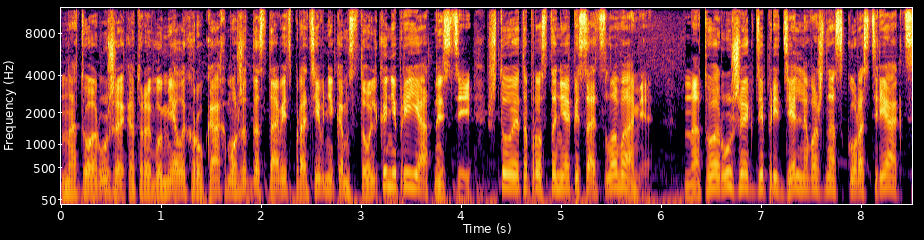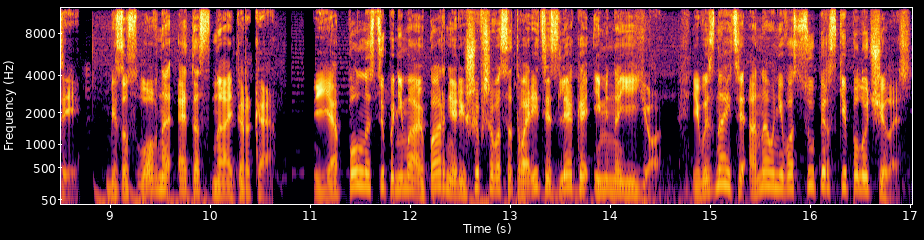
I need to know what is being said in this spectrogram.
На то оружие, которое в умелых руках может доставить противникам столько неприятностей, что это просто не описать словами. На то оружие, где предельно важна скорость реакции. Безусловно, это снайперка. Я полностью понимаю парня, решившего сотворить из лего именно ее. И вы знаете, она у него суперски получилась.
